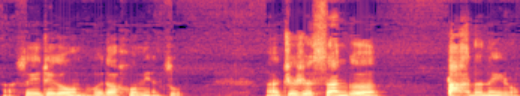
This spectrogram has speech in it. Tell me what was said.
啊，所以这个我们会到后面做，啊，这是三个大的内容，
